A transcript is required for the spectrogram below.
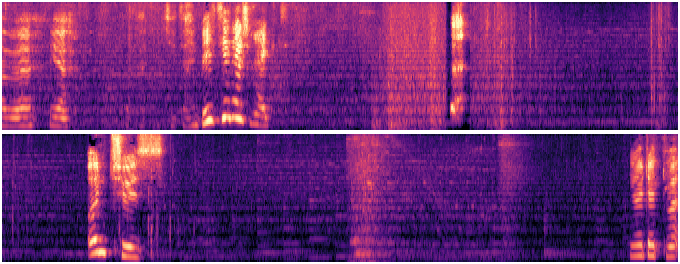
Aber ja, das hat mich jetzt ein bisschen erschreckt. Und tschüss. Ja, das war...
